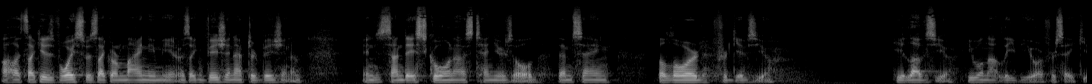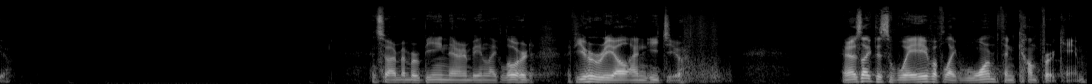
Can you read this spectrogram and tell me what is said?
oh, it's like his voice was like reminding me. And it was like vision after vision of in Sunday school when I was 10 years old, them saying, The Lord forgives you. He loves you. He will not leave you or forsake you. And so I remember being there and being like, Lord, if you're real, I need you. And it was like this wave of like warmth and comfort came.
